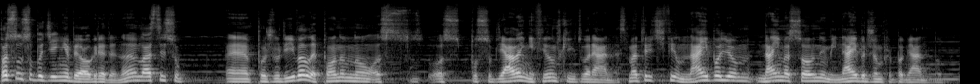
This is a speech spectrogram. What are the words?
Posle oslobođenja Beograda, nove vlasti su e, požurivale ponovno os, osposobljavanje filmskih dvorana, smatrajući film najboljom, najmasovnijom i najbržom propagandom.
